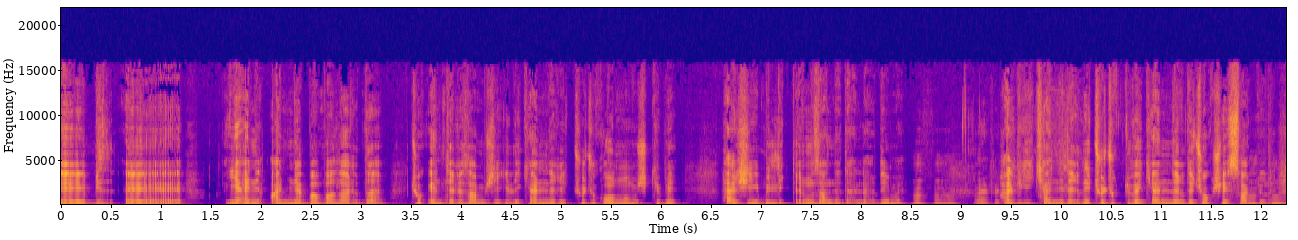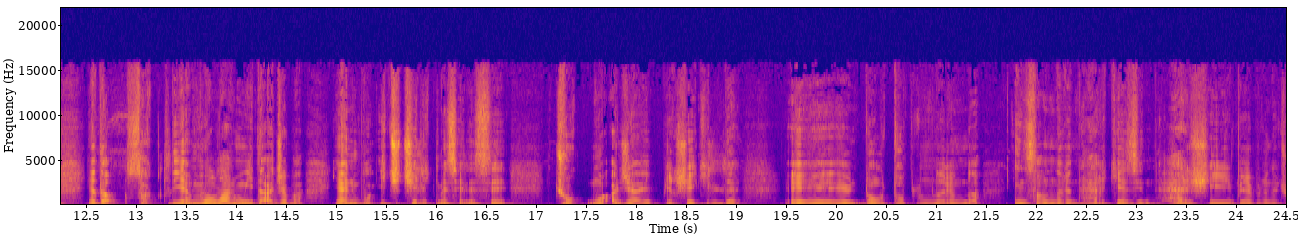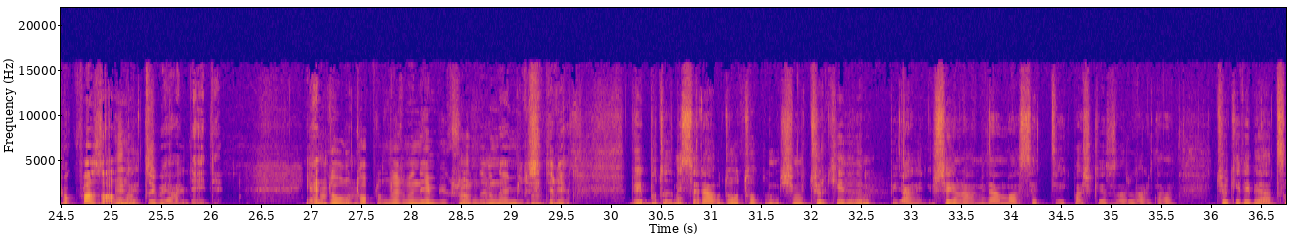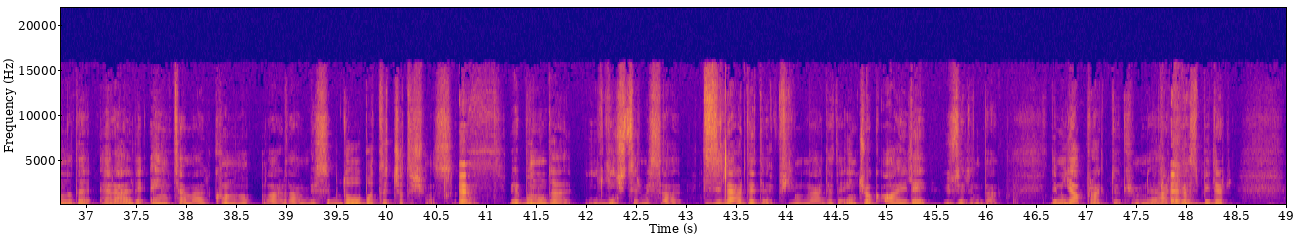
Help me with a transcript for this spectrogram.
e, biz e, yani anne babalar da çok enteresan bir şekilde kendileri çocuk olmamış gibi her şeyi bildiklerini zannederler değil mi? Hı hı, evet. Halbuki kendileri de çocuktu ve kendileri de çok şey saklıyordu. Hı hı. Ya da saklayamıyorlar mıydı acaba? Yani bu iç içelik meselesi çok mu acayip bir şekilde e, Doğu toplumlarında insanların herkesin her şeyi birbirine çok fazla anlattığı evet. bir haldeydi. Yani. Doğu toplumlarının en büyük sorunlarından birisidir ya. Ve bu da mesela Doğu toplum şimdi Türkiye'de de yani Hüseyin Rahmi'den bahsettik, başka yazarlardan. Türk Edebiyatı'nda da herhalde en temel konulardan birisi bu Doğu Batı çatışması. Evet. Ve bunu da ilginçtir mesela dizilerde de filmlerde de en çok aile üzerinden. Değil mi? Yaprak dökümünü herkes evet. bilir.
